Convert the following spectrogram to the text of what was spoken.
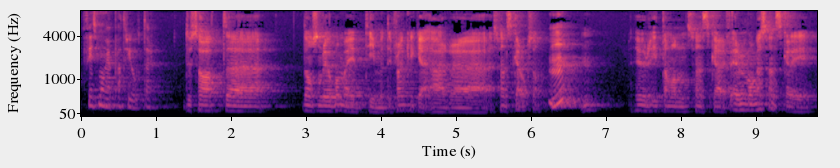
Det finns många patrioter. Du sa att eh, de som du jobbar med i teamet i Frankrike är eh, svenskar också. Mm. Hur hittar man svenskar? Är det många svenskar i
